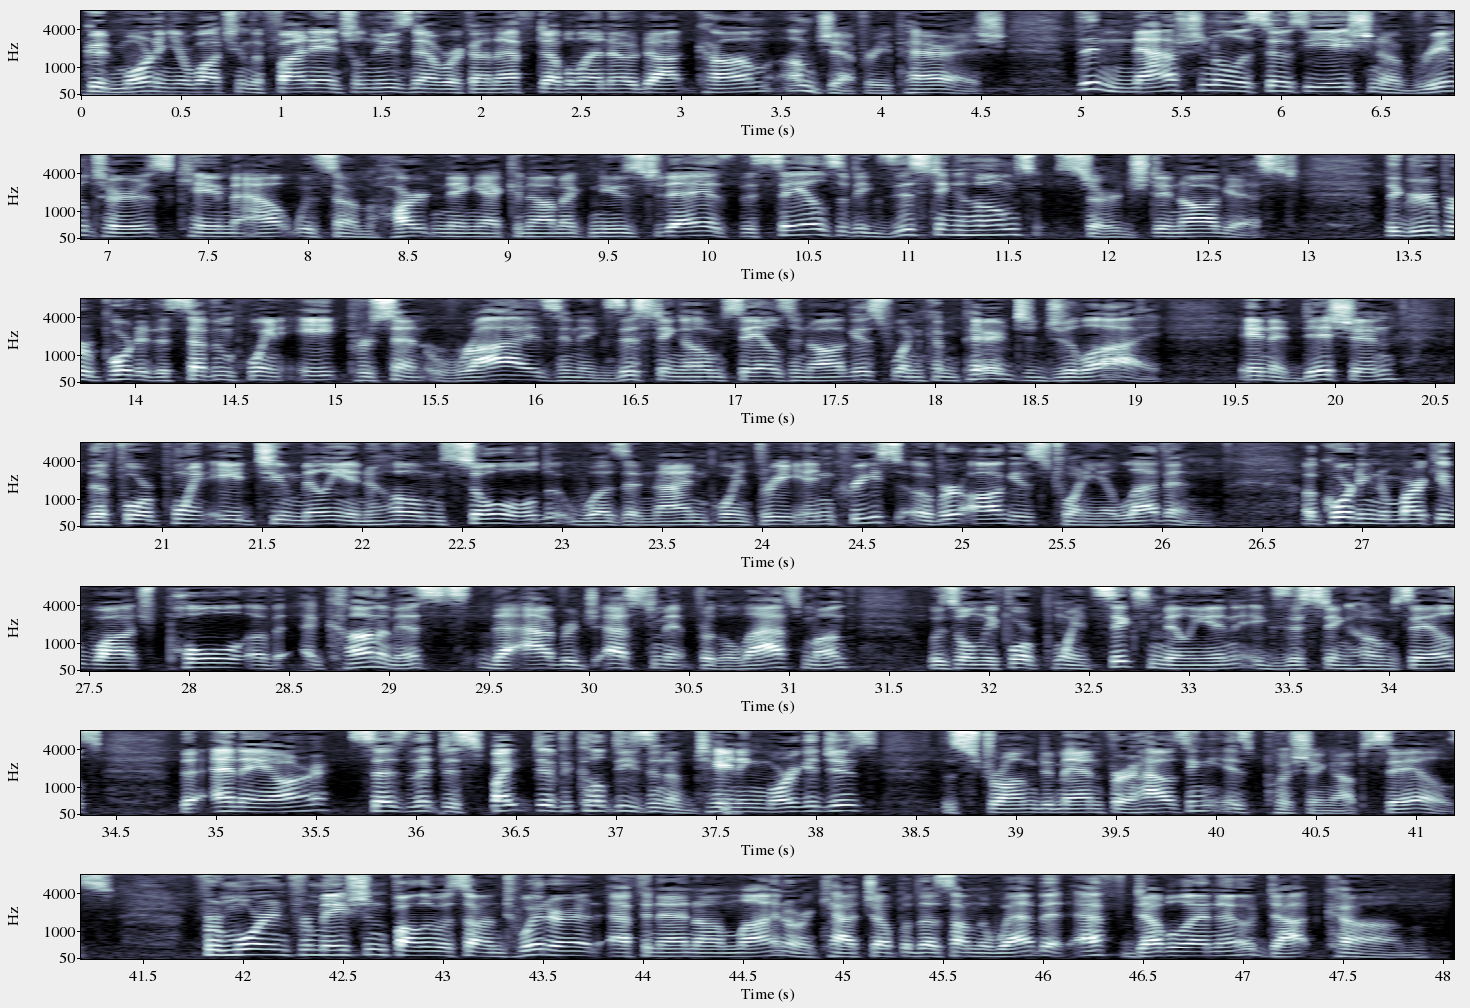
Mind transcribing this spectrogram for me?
Good morning. You're watching the Financial News Network on FNNO.com. I'm Jeffrey Parrish. The National Association of Realtors came out with some heartening economic news today as the sales of existing homes surged in August. The group reported a 7.8% rise in existing home sales in August when compared to July. In addition, the 4.82 million homes sold was a 9.3 increase over August 2011. According to MarketWatch poll of economists, the average estimate for the last month was only 4.6 million existing home sales. The NAR says that despite difficulties in obtaining mortgages, the strong demand for housing is pushing up sales. For more information, follow us on Twitter at FNN Online or catch up with us on the web at FNNO.com.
